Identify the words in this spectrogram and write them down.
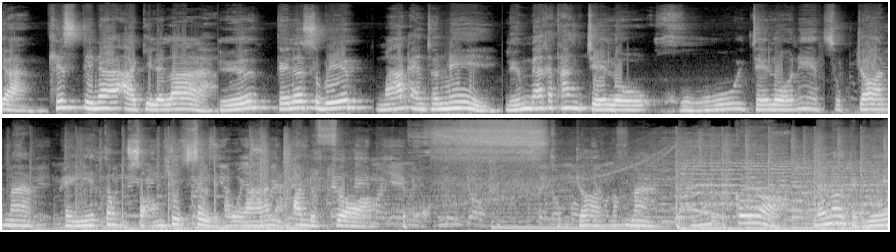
อย่างคริสติน่าอากิเลล่าหรือเทเลอร์สวิฟมาร์ a แอนโทนีหรือแม้กระทั่งเจโ o โอ้โหเจโ o นี่สุดยอดมาก เพลงนี้ต้อง 2.4 พันล้านอะ on the floor สุดยอดมากๆแล้วก็ และนอกจากนี้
